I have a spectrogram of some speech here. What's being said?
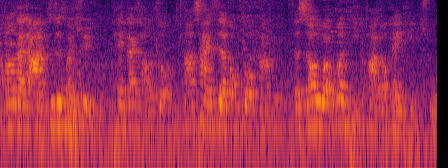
然后大家就是回去可以再操作，然后下一次的工作坊的时候如果有问题的话都可以提出。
